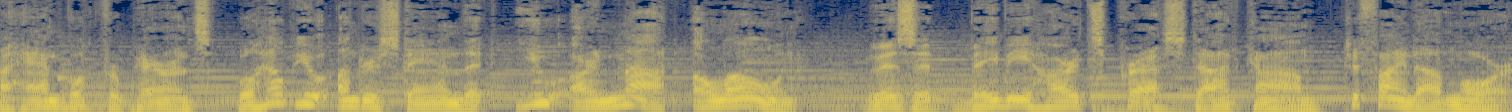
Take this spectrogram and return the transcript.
a handbook for parents, will help you understand that you are not alone. Visit babyheartspress.com to find out more.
